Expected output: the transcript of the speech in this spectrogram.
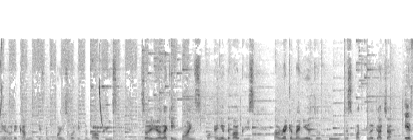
you know, they come with different points for different Valkyries. So if you're lacking points for any of the Valkyries, I recommend you to pull this particular gacha if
